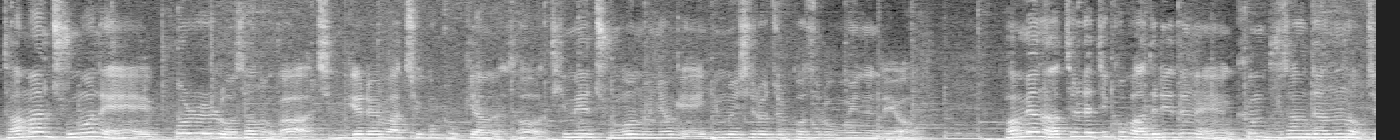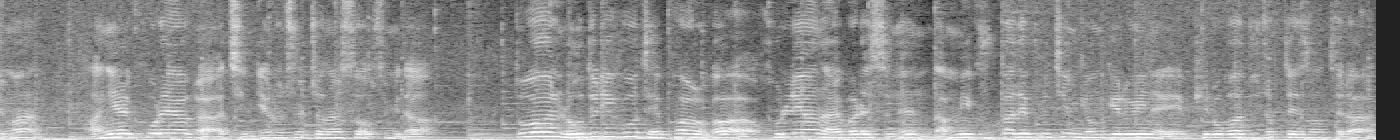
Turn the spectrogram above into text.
다만 중원의 폴 로사노가 징계를 마치고 복귀하면서 팀의 중원 운영에 힘을 실어줄 것으로 보이는데요. 반면 아틀레티코 마드리드는 큰 부상자는 없지만 아니엘 코레아가 징계로 출전할 수 없습니다. 또한 로드리고 데파울과 홀리안 알바레스는 남미 국가대표팀 경기로 인해 피로가 누적된 상태라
